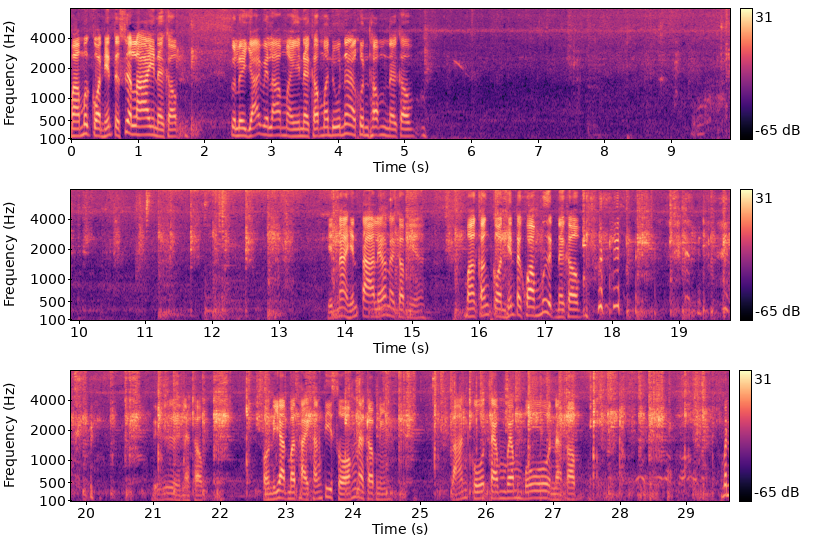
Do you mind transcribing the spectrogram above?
มาเมื่อก่อนเห็นแต่เสื้อลายนะครับ ก็เลยย้ายเวลาใหม่นะครับ มาดูหน้าคนทำนะครับเห็นหน้าเห็นตาแล้วนะครับเนี่ย มาครั้งก่อนเห็นแต่ความมืดนะครับเด้อนะครับขออนุญาตมาถ่ายครั้งที่สองนะครับนี่ร้านโกแตมแวมโบนะครับ มัน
